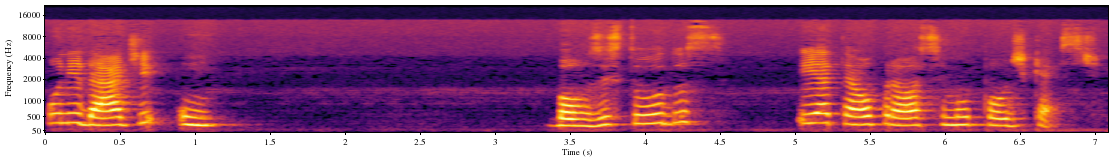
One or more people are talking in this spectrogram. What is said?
Unidade 1. Bons estudos e até o próximo podcast.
